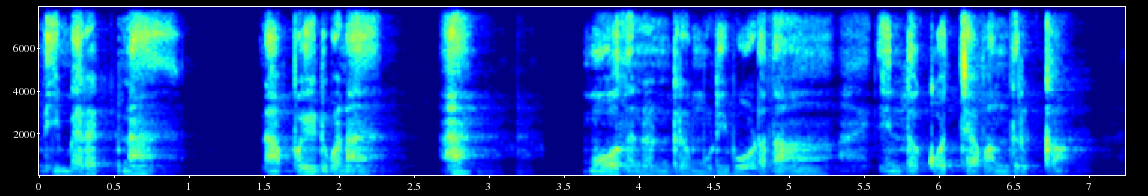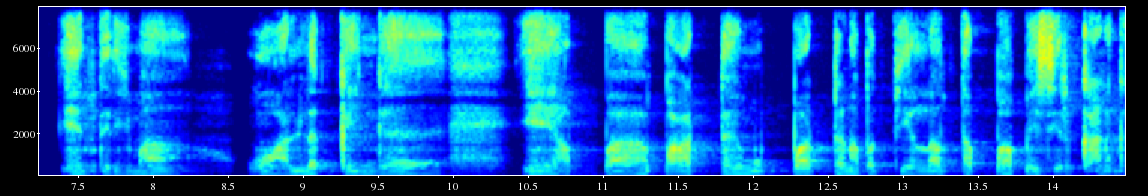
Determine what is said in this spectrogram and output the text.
நீ மிரட்டினா நான் போயிடுவேனா? ஆ? மோதனன்ற முடிவோடு தான் இந்த கொச்சை வந்திருக்கான். ஏன் தெரியுமா? உன் அல்லக்கைங்க என் அப்பா பாட்டை முப்பாட்டனை பற்றியெல்லாம் தப்பாக பேசியிருக்கானுங்க.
